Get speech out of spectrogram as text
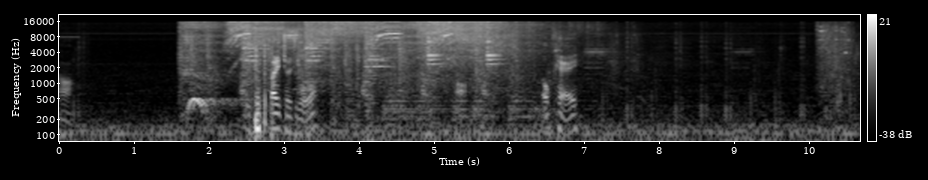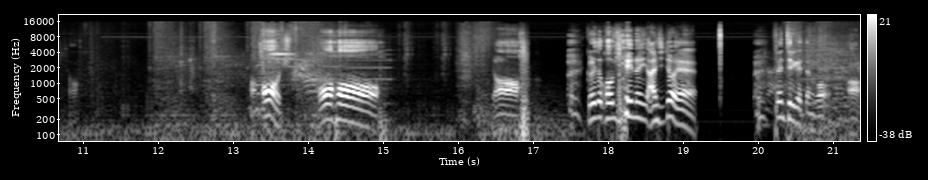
어. 빨리 쳐주고 어. 오케이 어, 씨. 어허. 야. 그래도 거기에는 아시죠? 예. 센트리겠다는 거. 아,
